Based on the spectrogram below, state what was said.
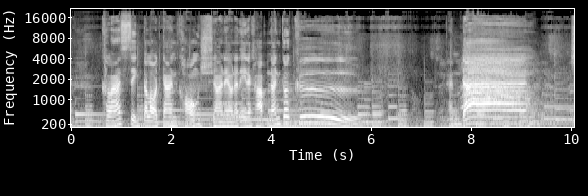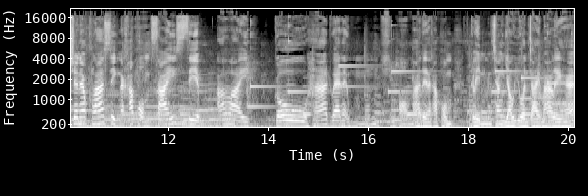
5 คลาสสิกตลอดการของ Chanel นั่นเองนะครับ นั่นก็คือทันดาน Chanel Classic นะครับผมไซส์ 10 อะไร Go Hardware เนี่ยหอมมากเลยนะครับผมกลิ่นมันช่างเย้ายวนใจมากเลยฮะ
